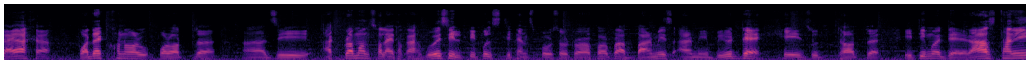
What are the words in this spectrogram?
কায়াহ প্ৰদেশখনৰ ওপৰত যি আক্ৰমণ চলাই থকা গৈছিল পিপুলছ ডিফেন্স ফ'ৰ্চৰ তৰফৰ পৰা বাৰ্মিজ আৰ্মিৰ বিৰুদ্ধে সেই যুদ্ধত ইতিমধ্যে ৰাজধানী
